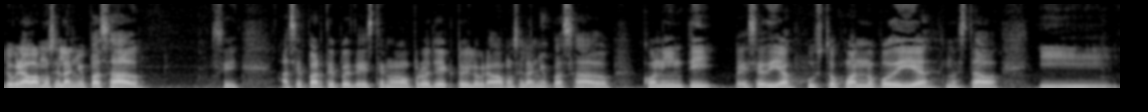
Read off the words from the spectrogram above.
lo grabamos el año pasado ¿sí? Hace parte pues de este nuevo proyecto y lo grabamos el año pasado con Inti. Ese día justo Juan no podía, no estaba y,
